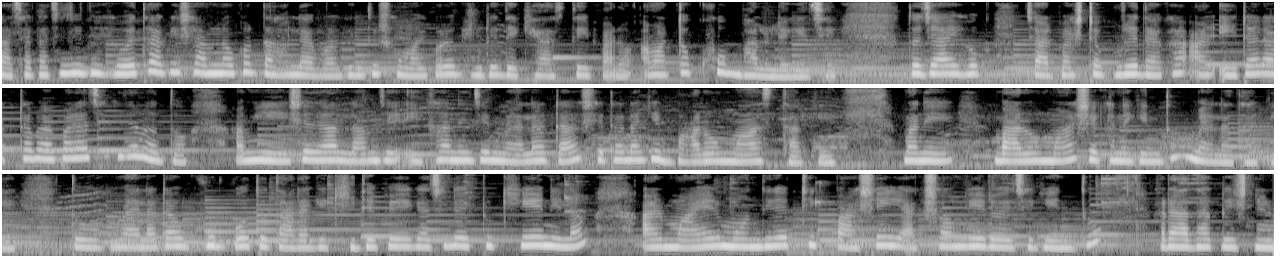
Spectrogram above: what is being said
কাছাকাছি যদি হয়ে থাকে শ্যামনগর, তাহলে একবার কিন্তু সময় করে ঘুরে দেখে আসতেই পারো। আমার তো খুব ভালো লেগেছে। তো যাই হোক, চারপাশটা ঘুরে দেখা। আর এটার একটা ব্যাপার আছে কি জানো তো? আমি এসে জানলাম যে এখানে যে মেলাটা, সেটা নাকি বারো মাস থাকে। মানে বারো মাস এখানে কিন্তু মেলা থাকে। তো মেলাটাও ঘুরবো, তো তার আগে খিদে পেয়ে গেছিল, একটু খেয়ে নিলাম। আর মায়ের মন্দিরের ঠিক পাশেই একসঙ্গেই রয়েছে কিন্তু রাধাকৃষ্ণের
